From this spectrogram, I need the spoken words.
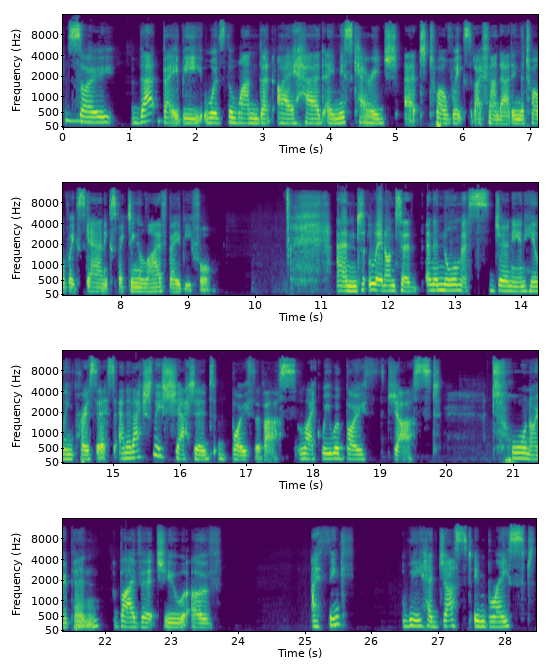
Mm. So that baby was the one that I had a miscarriage at 12 weeks that I found out in the 12 week scan, expecting a live baby for. And led on to an enormous journey and healing process. And it actually shattered both of us. Like we were both just torn open by virtue of, I think we had just embraced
